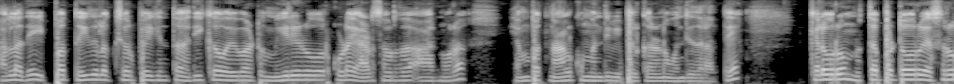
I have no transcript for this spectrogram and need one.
ಅಲ್ಲದೆ ಇಪ್ಪತ್ತೈದು ಲಕ್ಷ ರೂಪಾಯಿಗಿಂತ ಅಧಿಕ ವಹಿವಾಟು ಮೀರಿರುವವರು ಕೂಡ ಎರಡು ಸಾವಿರದ ಆರುನೂರ ಎಂಬತ್ನಾಲ್ಕು ಮಂದಿ ಬಿ ಪಿ ಎಲ್ ಕಾರ್ಡನ್ನು ಹೊಂದಿದ್ದಾರಂತೆ. ಕೆಲವರು ಮೃತಪಟ್ಟವರು ಹೆಸರು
